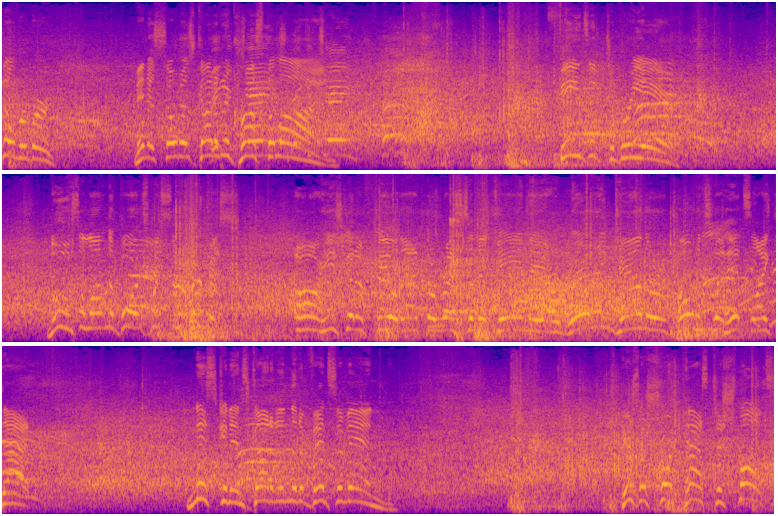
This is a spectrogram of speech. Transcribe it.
Silfverberg. Minnesota's got it across the line. Feeds it to Briere. Moves along the boards with some purpose. Oh, he's going to feel that the rest of the game. They are wearing down their opponents with hits like that. Niskanen's got it in the defensive end. Here's a short pass to Schmaltz.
